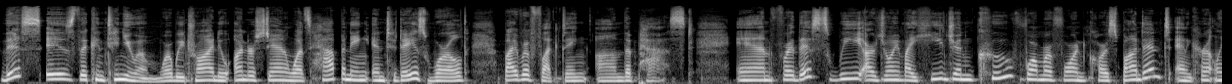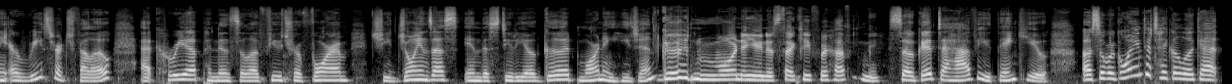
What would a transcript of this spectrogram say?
This is the continuum where we try to understand what's happening in today's world by reflecting on the past. And for this, we are joined by Heejin Koo, former foreign correspondent and currently a research fellow at Korea Peninsula Future Forum. She joins us in the studio. Good morning, Heejin. Good morning, Eunice. Thank you for having me. So good to have you. Thank you. Uh, so we're going to take a look at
